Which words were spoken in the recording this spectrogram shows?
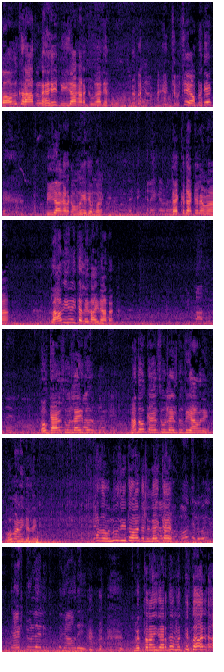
ਰਾਤ ਰਾਤ ਨੂੰ ਕਹਿੰਦੇ ਡੀਜਾ ਖੜਕੂਗਾ ਅੱਜ। ਚੂਚੇ ਆਉਣਗੇ। ਡੀਜਾ ਖੜਕਾਉਣਗੇ ਜੋਬਰ। ਡਿੱਕ ਲੈ ਕੇ ਆਉਣਾ ਡੈਕ ਚੱਕ ਕੇ ਲਿਆਉਣਾ। ਲਾ ਵੀ ਨਹੀਂ ਚੱਲੇ ਸਾਰੀ ਰਾਤ। ਦੇ ਦੋ ਕੈਪਸੂਲ ਲੈ ਲਈ ਤੂੰ। ਨਾ ਦੋ ਕੈਪਸੂਲ ਲੈ ਲਈ ਤੂੰ ਪੰਜਾਬ ਦੇ ਉਹ ਗਾਣੇ ਚੱਲੇ? ਆ ਸੋਨੂੰ ਸੀ ਤੋਂ ਆ ਚੱਲੂਗਾ ਕੈ ਉਹ ਚਲੋ ਬਾਈ ਕੈਸਟੂਲ ਲੈ ਲਈ ਤੂੰ ਪੰਜਾਬ ਦੇ। ਮਿੱਤਰਾਂ ਹੀ ਚੜਦਾ ਮੱਚੂ ਆ ਜਾ।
